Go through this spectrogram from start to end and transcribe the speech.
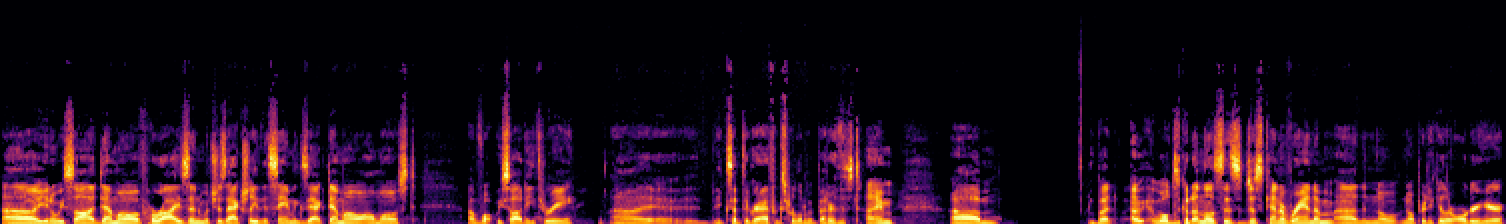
Uh, you know, we saw a demo of Horizon, which is actually the same exact demo almost of what we saw at E3, uh, except the graphics were a little bit better this time. Um, but uh, we'll just go down the list. This is just kind of random, uh, no no particular order here.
